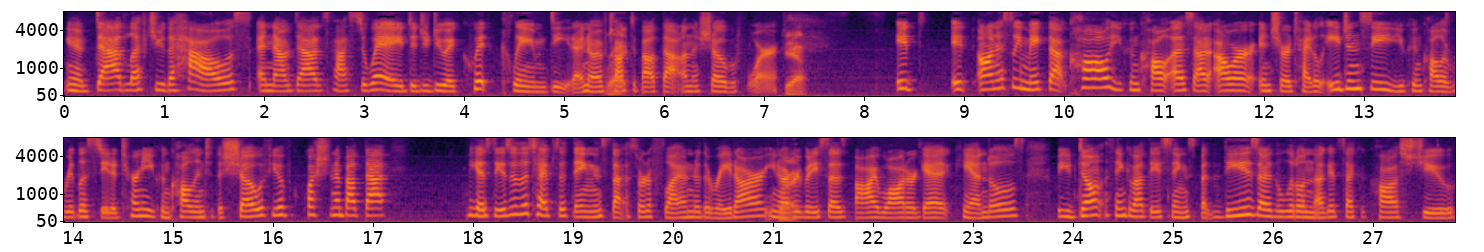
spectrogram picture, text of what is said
you know dad left you the house and now dad's passed away, did you do a quit claim deed? I know I've Right. talked about that on the show before Yeah. it it honestly make that call you can call us at our insured title agency you can call a real estate attorney you can call into the show if you have a question about that because these are the types of things that sort of fly under the radar you know Right. everybody says buy water get candles but you don't think about these things but these are the little nuggets that could cost you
